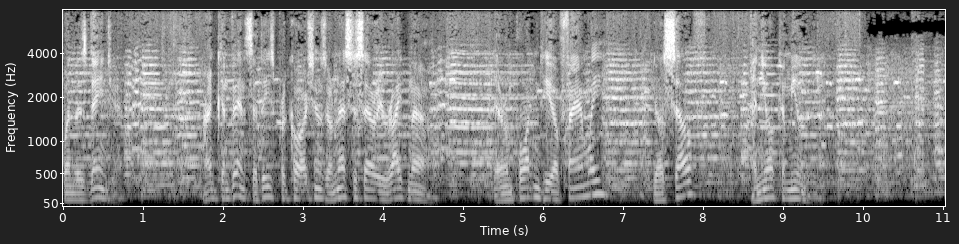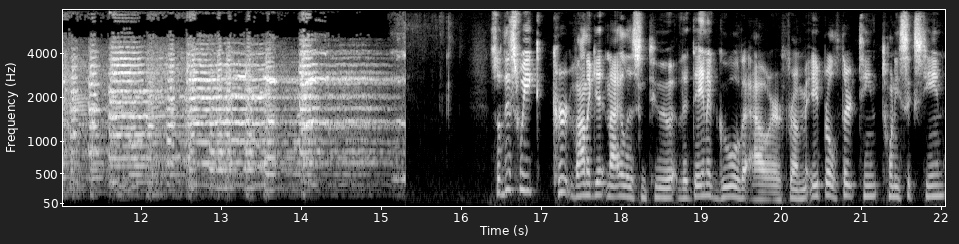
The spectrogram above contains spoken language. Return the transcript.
when there's danger. I'm convinced that these precautions are necessary right now. They're important to your family, yourself, and your community. So this week, Kurt Vonnegut and I listened to the Dana Gould Hour from April 13th, 2016,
